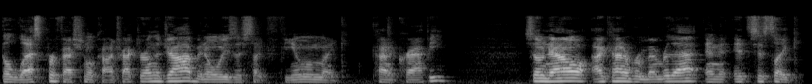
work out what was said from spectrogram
the less professional contractor on the job, and always just like feeling like kind of crappy. So now I kind of remember that, and it's just like,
